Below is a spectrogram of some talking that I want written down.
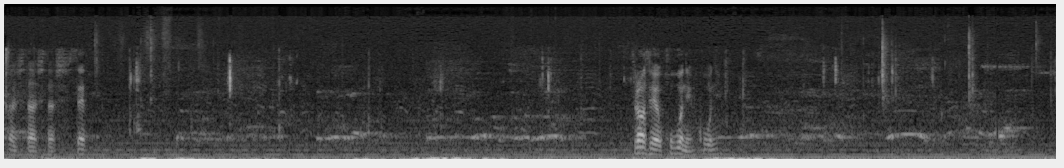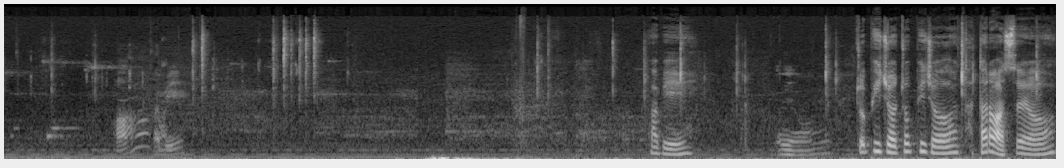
다시, 다시, 다시. 셋. 들어가세요, 코고님, 코고님. 아 가비. 파비. 어디요? 좁히죠, 좁히죠. 다 따라왔어요.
